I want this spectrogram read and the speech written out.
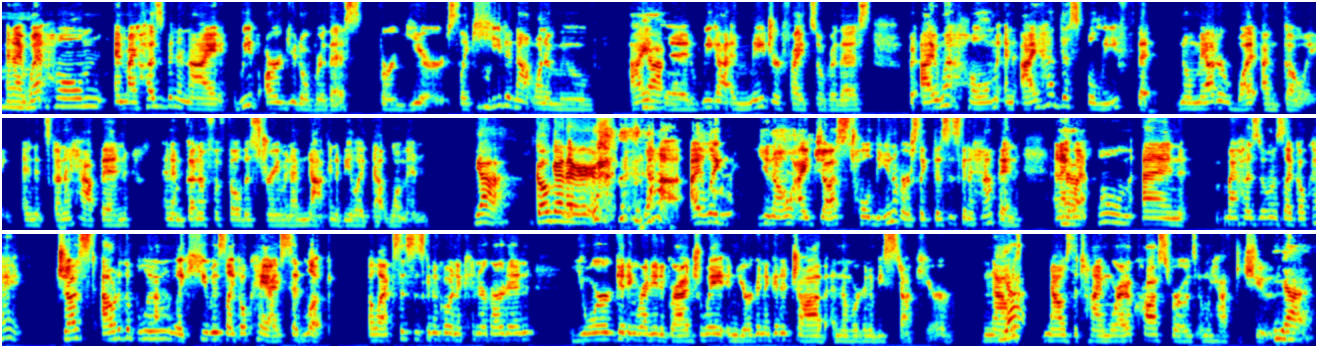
and I Mhm. went home, and my husband and I, we've argued over this for years. Like, he did not want to move. I. Yeah. did. We got in major fights over this. But I went home, and I had this belief that no matter what, I'm going, and it's going to happen, and I'm going to fulfill this dream, and I'm not going to be like that woman. Yeah. Go get her. yeah. I like, you know, I just told the universe, like, this is going to happen. And Yeah. I went home, and my husband was like, okay, just out of the blue, like he was like, okay, I said, look, Alexis is going to go into kindergarten. You're getting ready to graduate and you're going to get a job and then we're going to be stuck here. Now, yeah. now's the time. We're at a crossroads and we have to choose. Yeah.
